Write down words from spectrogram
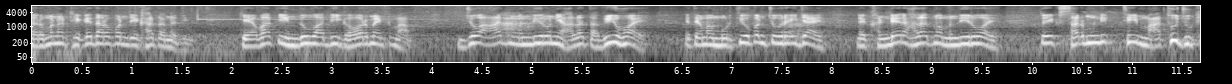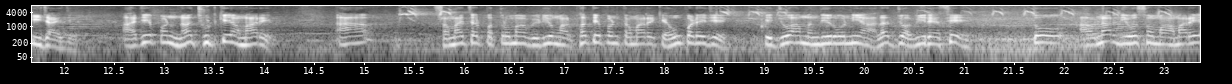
ધર્મના ઠેકેદારો પણ દેખાતા નથી. કહેવાતી હિન્દુવાદી ગવર્મેન્ટમાં જો આ જ મંદિરોની હાલત આવી હોય, કે તેમાં મૂર્તિઓ પણ ચોરાઈ જાય, ને ખંડેર હાલતમાં મંદિર હોય, તો એક શર્મથી માથું ઝૂકી જાય છે. આજે પણ ન છૂટકે અમારે આ સમાચાર પત્રોમાં વીડિયો મારફતે પણ તમારે કહેવું પડે છે, કે જો આ મંદિરોની હાલત જો આવી રહેશે, તો આવનાર દિવસોમાં અમારે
